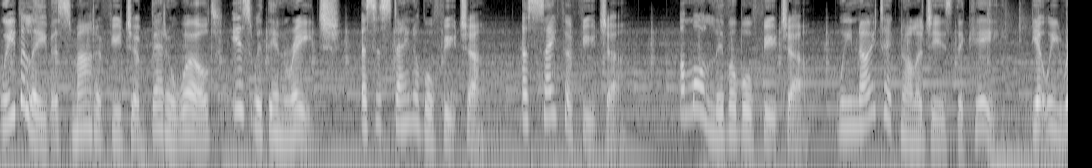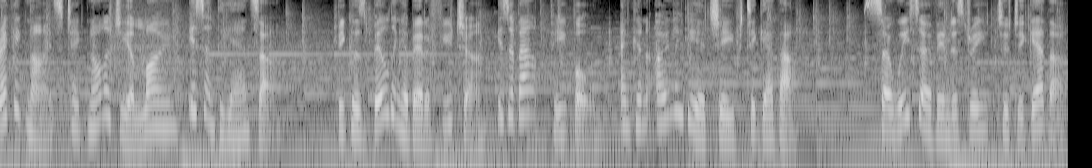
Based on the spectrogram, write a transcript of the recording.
We believe a smarter future, better world is within reach. A sustainable future, a safer future, a more livable future. We know technology is the key, yet we recognise technology alone isn't the answer. Because building a better future is about people and can only be achieved together. So we serve industry to together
